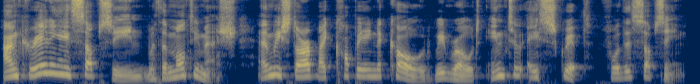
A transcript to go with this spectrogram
I'm creating a subscene with a multi-mesh, and we start by copying the code we wrote into a script for this subscene.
